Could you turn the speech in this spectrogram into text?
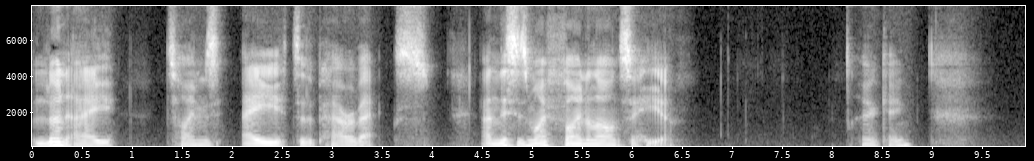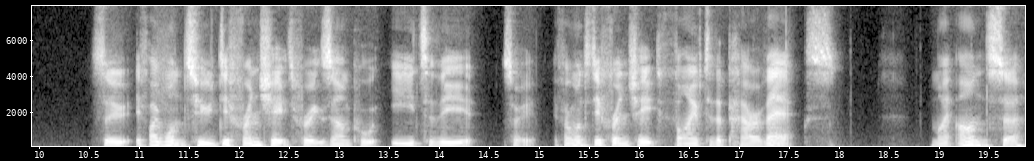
ln a times a to the power of x. And this is my final answer here. Okay. So if I want to differentiate, for example, e to the sorry, if I want to differentiate 5 to the power of x, my answer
